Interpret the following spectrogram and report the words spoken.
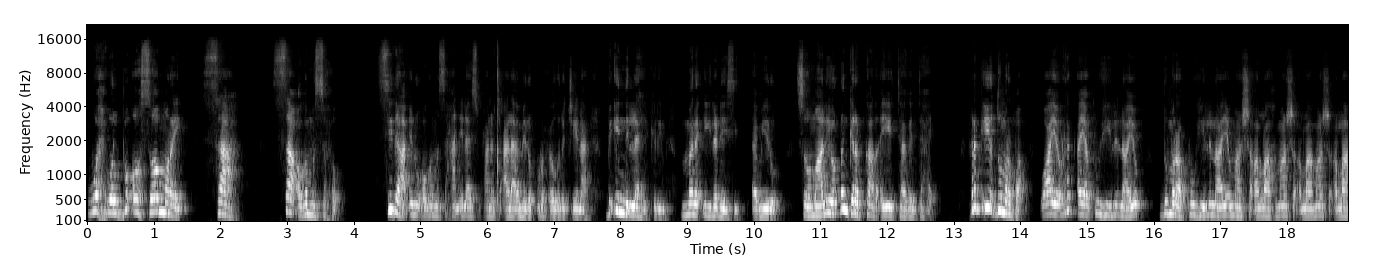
wax walba oo soo maray saa saa oga masaxo sidaa inuu oga masaxaan ilaahi subxana wa tacaala amiiro qurux ooga rajaynaa biidni illaahi kariim mana iilanaysid amiiro. Soomaali oo dhan garabkaada ayay taagan tahay. Rag iyo dumarba waayo rag ayaa ku hiilinayo dumaraa kuu hiilinayo maasha allah maasha allah maasha allah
